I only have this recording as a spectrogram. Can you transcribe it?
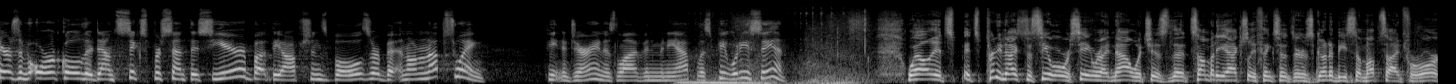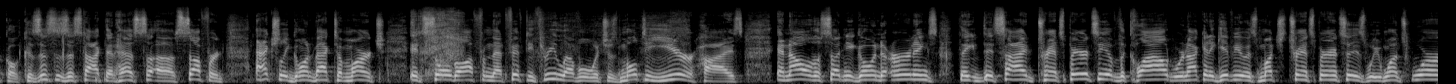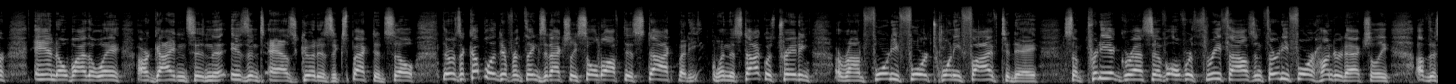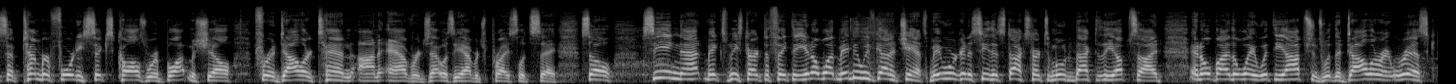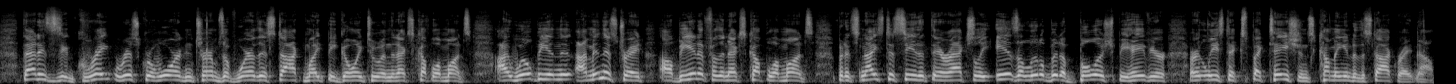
shares of Oracle, they're down 6% this year, but the options bulls are betting on an upswing. Pete Najarian is live in Minneapolis. Pete, what are you seeing? Well, it's it's pretty nice to see what we're seeing right now, which is that somebody actually thinks that there's going to be some upside for Oracle because this is a stock that has uh, suffered. Actually, going back to March, it sold off from that 53 level, which is multi-year highs, and now all of a sudden you go into earnings, they decide transparency of the cloud. We're not going to give you as much transparency as we once were, and oh by the way, our guidance isn't, isn't as good as expected. So there was a couple of different things that actually sold off this stock, but he, when the stock was trading around 44.25 today today. Some pretty aggressive, over 3,000, 3,400 actually, of the September 46 calls were bought, Michelle, for $1.10 on average. That was the average price, let's say. So seeing that makes me start to think that, you know what, maybe we've got a chance. Maybe we're going to see the stock start to move back to the upside. And oh, by the way, with the options, with the dollar at risk, that is a great risk reward in terms of where this stock might be going to in the next couple of months. I will be in the, I'm in this trade. I'll be in it for the next couple of months. But it's nice to see that there actually is a little bit of bullish behavior, or at least expectations, coming into the stock right now.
